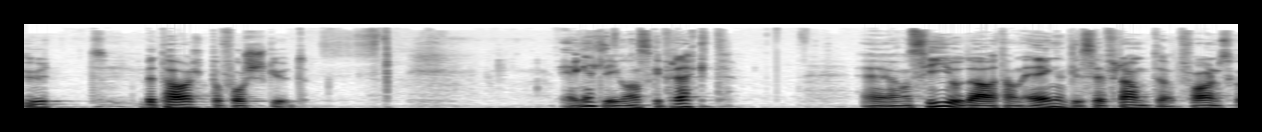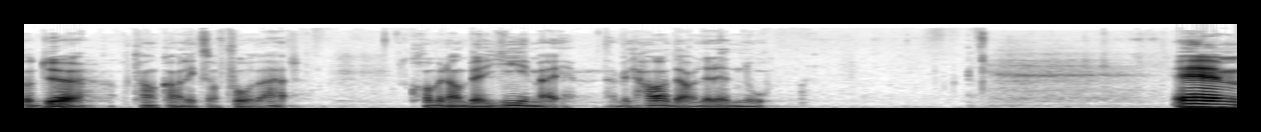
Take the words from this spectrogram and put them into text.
utbetalt på forskudd. Egentlig ganske frekt. Eh, han sier jo da at han egentlig ser fram til at faren skal dø. At han kan liksom få det her. Kommer han be 'gi meg'. Vil ha det allerede nå. Um,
